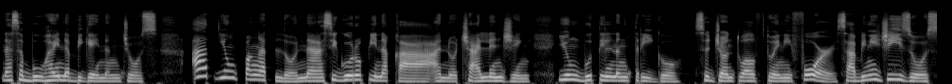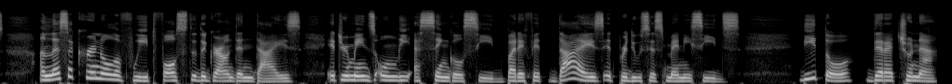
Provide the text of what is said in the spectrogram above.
Nasa buhay na bigay ng Diyos. At yung pangatlo na siguro pinaka ano challenging, yung butil ng trigo. Sa John 12:24, sabi ni Jesus, Unless a kernel of wheat falls to the ground and dies, it remains only a single seed. But if it dies, it produces many seeds. Dito, diretsyo na,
